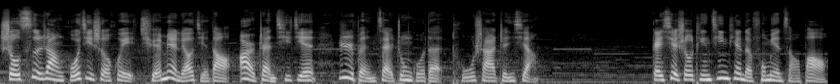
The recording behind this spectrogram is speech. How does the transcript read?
首次让国际社会全面了解到二战期间日本在中国的屠杀真相。感谢收听今天的封面早报，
